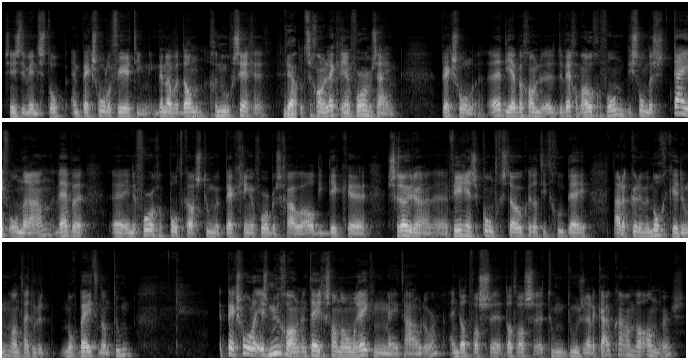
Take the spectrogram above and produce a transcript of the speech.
sinds de winterstop en PEC Zwolle 14. Ik denk dat we dan genoeg zeggen Ja. dat ze gewoon lekker in vorm zijn. PEC Zwolle. Hè? Die hebben gewoon de, de weg omhoog gevonden. Die stonden stijf onderaan. We hebben eh, in de vorige podcast, toen we PEC gingen voorbeschouwen, al die dikke Schreuder een veer in zijn kont gestoken dat hij het goed deed. Nou, dat kunnen we nog een keer doen, want hij doet het nog beter dan toen. PEC Zwolle is nu gewoon een tegenstander om rekening mee te houden hoor. En dat was, eh, dat was eh, toen, toen ze naar de Kuip kwamen wel anders.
